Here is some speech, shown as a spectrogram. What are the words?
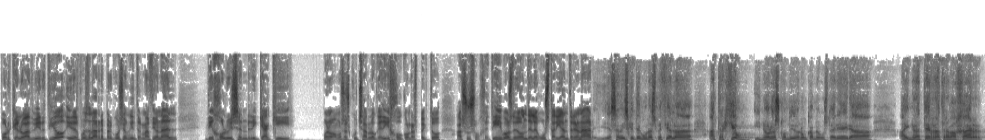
porque lo advirtió y después de la repercusión internacional dijo Luis Enrique aquí bueno, vamos a escuchar lo que dijo con respecto a sus objetivos, de dónde le gustaría entrenar. Ya sabéis que tengo una especial atracción y no lo he escondido nunca. Me gustaría ir a, Inglaterra a trabajar.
